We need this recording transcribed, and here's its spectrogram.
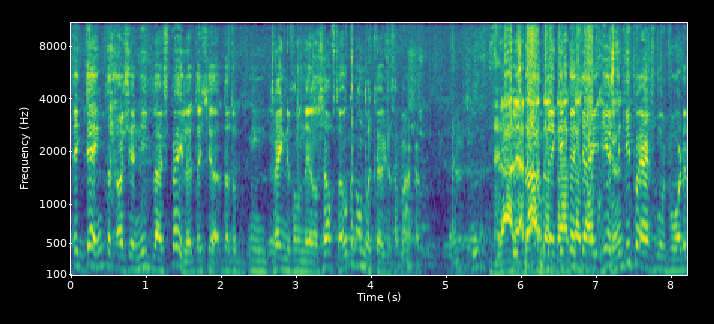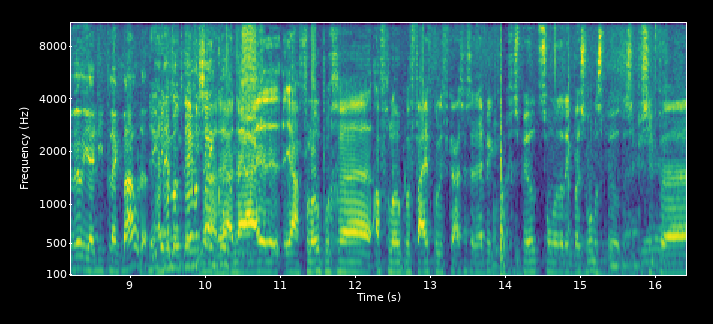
ik denk dat als jij niet blijft spelen, dat, je, dat een trainer van de Nederlands elftal ook een andere keuze gaat maken. Ja, dus ja, daarom dat- denk ik dat, dat jij eerste keeper ergens moet worden, wil jij die plek behouden. Denk Ja, je nee, dat maar, nee, maar Ja, nou, ja, eh, ja, voorlopig uh, afgelopen vijf kwalificatiewedstrijden heb ik gespeeld zonder dat ik bij Zwolle speel. Dus in principe... eh,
